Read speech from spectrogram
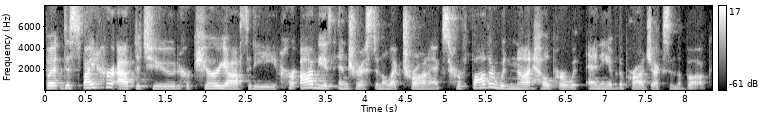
But despite her aptitude, her curiosity, her obvious interest in electronics, her father would not help her with any of the projects in the book.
